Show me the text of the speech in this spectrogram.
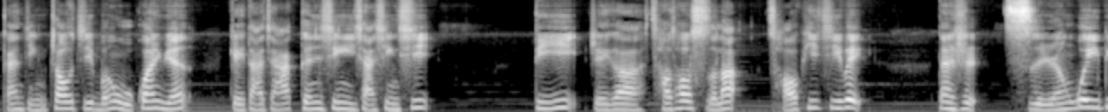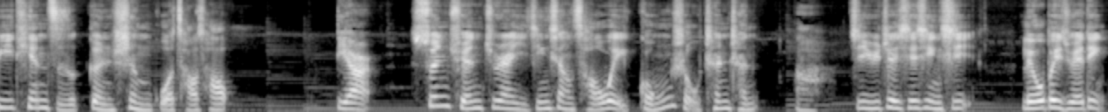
赶紧召集文武官员，给大家更新一下信息。第一，这个曹操死了，曹丕继位，但是此人威逼天子，更胜过曹操。第二，孙权居然已经向曹魏拱手称臣啊！基于这些信息，刘备决定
